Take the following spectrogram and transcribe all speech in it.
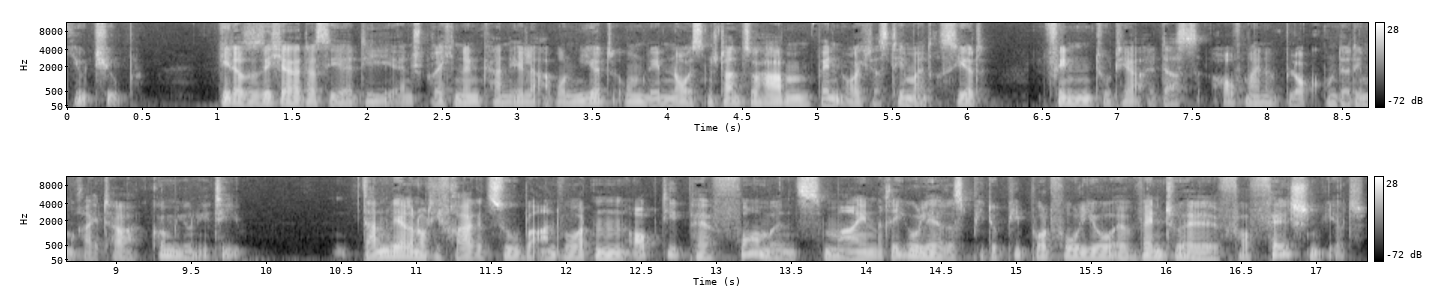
YouTube. Geht also sicher, dass ihr die entsprechenden Kanäle abonniert, um den neuesten Stand zu haben, wenn euch das Thema interessiert. Finden tut ihr all das auf meinem Blog unter dem Reiter Community. Dann wäre noch die Frage zu beantworten, ob die Performance mein reguläres P2P-Portfolio eventuell verfälschen wird.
